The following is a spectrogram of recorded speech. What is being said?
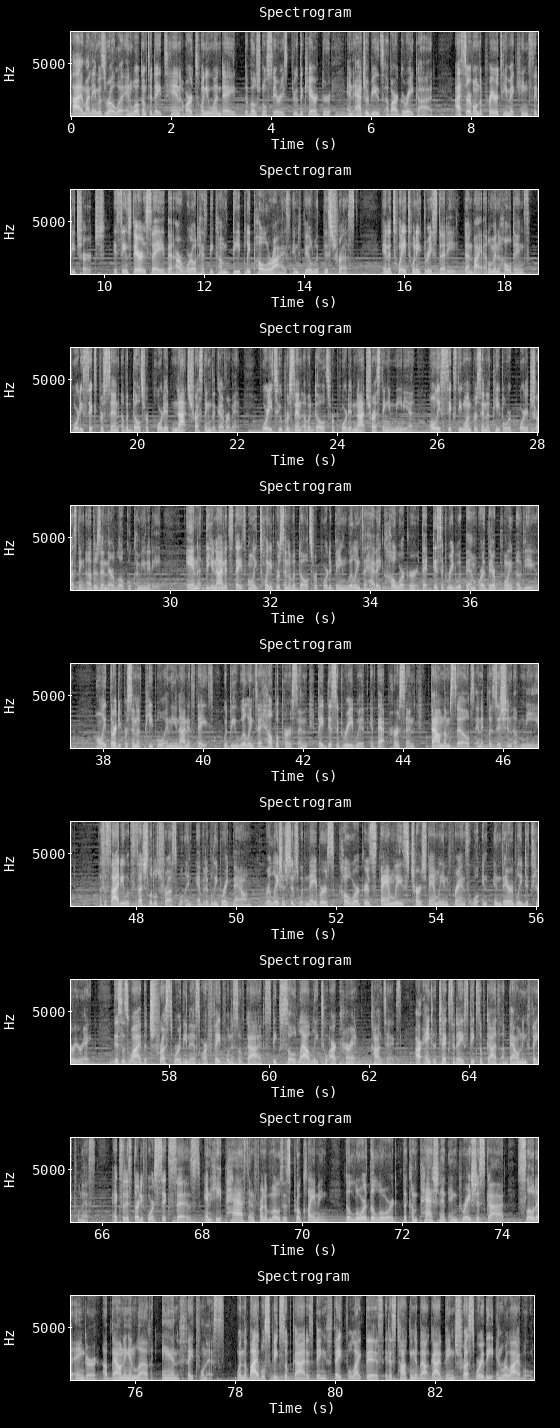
Hi, my name is Rolla, and welcome to day 10 of our 21 day devotional series through the character and attributes of our great God. I serve on the prayer team at King's City Church. It seems fair to say that our world has become deeply polarized and filled with distrust. In a 2023 study done by Edelman Holdings, 46% of adults reported not trusting the government. 42% of adults reported not trusting in media. Only 61% of people reported trusting others in their local community. In the United States, only 20% of adults reported being willing to have a coworker that disagreed with them or their point of view only 30% of people in the United States would be willing to help a person they disagreed with if that person found themselves in a position of need. A society with such little trust will inevitably break down. Relationships with neighbors, coworkers, families, church family, and friends will in- invariably deteriorate. This is why the trustworthiness or faithfulness of God speaks so loudly to our current context. Our anchor text today speaks of God's abounding faithfulness. Exodus 34 6 says, And he passed in front of Moses, proclaiming, The Lord, the Lord, the compassionate and gracious God, slow to anger, abounding in love and faithfulness. When the Bible speaks of God as being faithful like this, it is talking about God being trustworthy and reliable.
